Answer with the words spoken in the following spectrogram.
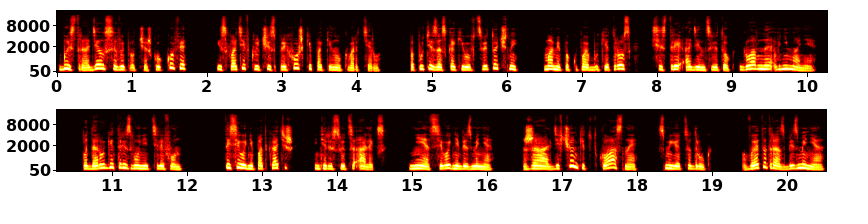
Быстро оделся, выпил чашку кофе и, схватив ключи с прихожки, покинул квартиру. По пути заскакиваю в цветочный, маме покупаю букет роз, сестре один цветок. Главное — внимание. По дороге трезвонит телефон. «Ты сегодня подкатишь?» — интересуется Алекс. «Нет, сегодня без меня». «Жаль, девчонки тут классные», — смеется друг. «В этот раз без меня»,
